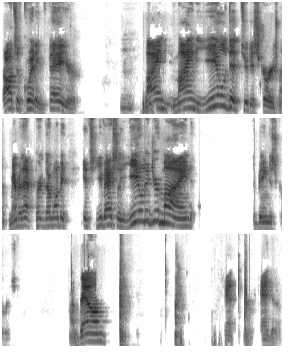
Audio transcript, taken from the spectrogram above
thoughts of quitting, failure. Mm. Mind, mind yielded to discouragement. Remember that person that to Be it's you've actually yielded your mind to being discouraged. I'm down. Can't can't get up.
